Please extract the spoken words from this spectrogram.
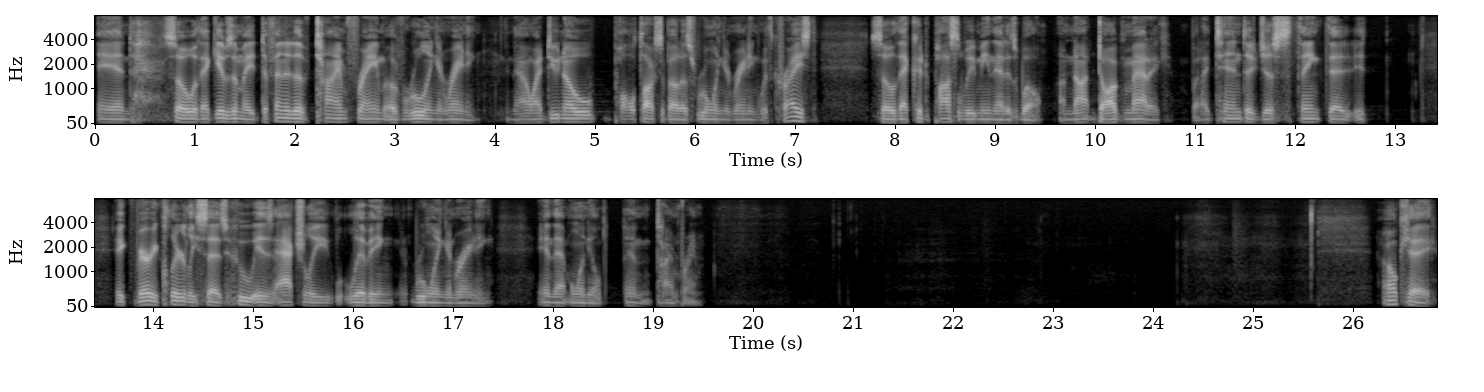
And so that gives them a definitive time frame of ruling and reigning. Now, I do know Paul talks about us ruling and reigning with Christ, so that could possibly mean that as well. I'm not dogmatic, but I tend to just think that it it very clearly says who is actually living, ruling, and reigning in that millennial in time frame. Okay,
